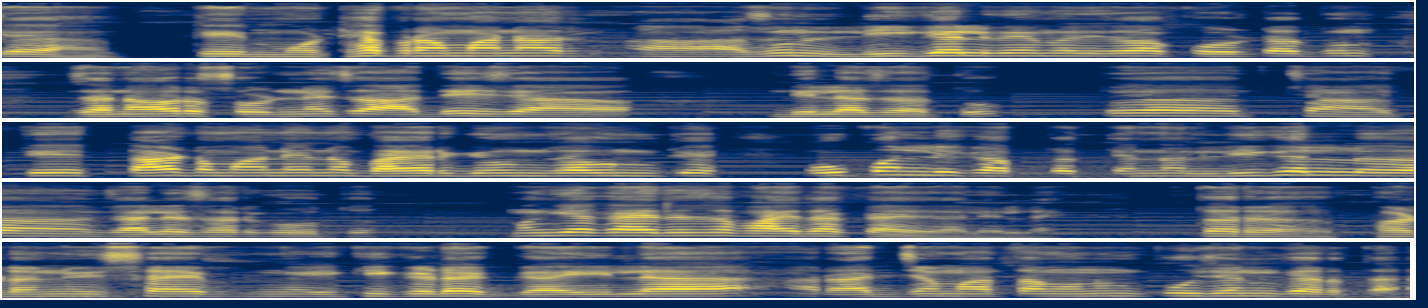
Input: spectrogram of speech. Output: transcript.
त्या- ते मोठ्या प्रमाणावर अजून लिगल वेमध्ये जेव्हा कोर्टातून जनावरं सोडण्याचा आदेश दिला जातो तर ते ताट मानेनं बाहेर घेऊन जाऊन ते ओपनली कापतात. त्यांना लिगल झाल्यासारखं होतं. मग या कायद्याचा फायदा काय झालेला आहे? तर फडणवीस साहेब एकीकडे गाईला राज्यमाता म्हणून पूजन करतात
